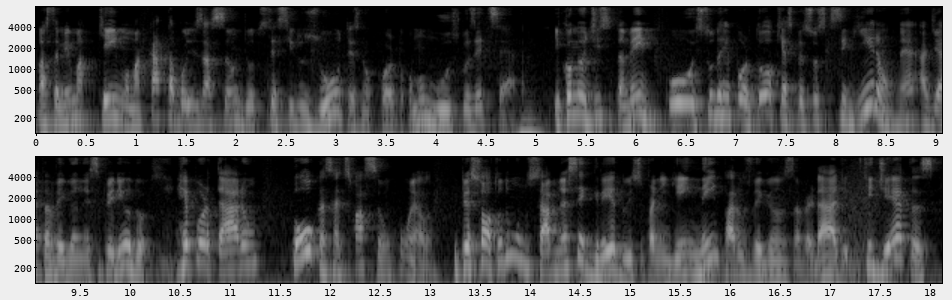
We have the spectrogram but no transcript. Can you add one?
mas também uma queima, uma catabolização de outros tecidos úteis no corpo, como músculos, etc. E como eu disse também, o estudo reportou que as pessoas que seguiram né, a dieta vegana nesse período reportaram pouca satisfação com ela. E pessoal, todo mundo sabe, não é segredo isso para ninguém, nem para os veganos na verdade, que dietas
